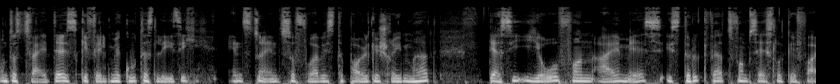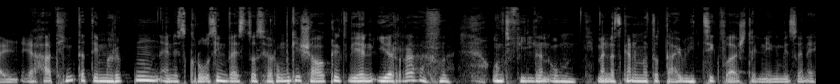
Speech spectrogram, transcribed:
Und das Zweite, es gefällt mir gut, das lese ich eins zu eins so vor, wie es der Paul geschrieben hat. Der CEO von AMS ist rückwärts vom Sessel gefallen. Er hat hinter dem Rücken eines Großinvestors herumgeschaukelt wie ein Irrer und fiel dann um. Ich meine, das kann ich mir total witzig vorstellen, irgendwie so eine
